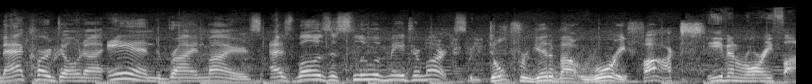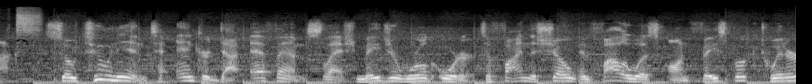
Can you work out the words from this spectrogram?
Matt Cardona, and Brian Myers, as well as a slew of major marks. But don't forget about Rory Fox. Even Rory Fox. So tune in to anchor.fm slash major world order to find the show and follow us on Facebook, Twitter,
